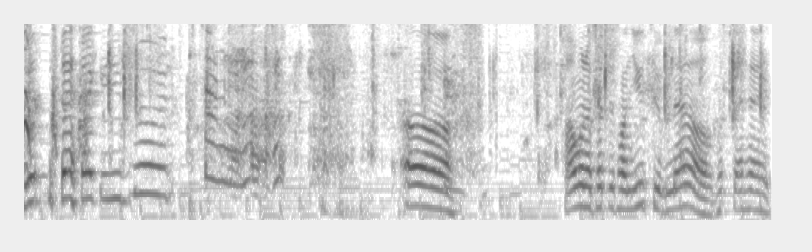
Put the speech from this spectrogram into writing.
What the heck are you doing? Oh. I want to put this on YouTube now. What the heck?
